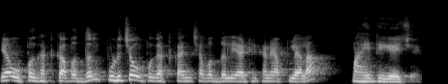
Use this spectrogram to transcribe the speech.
या उपघटकाबद्दल पुढच्या उपघटकांच्या बद्दल या ठिकाणी आपल्याला माहिती घ्यायची आहे.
